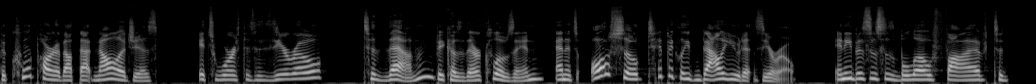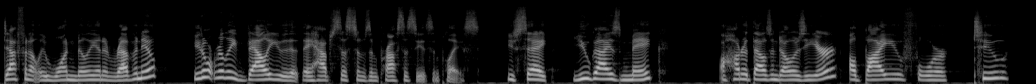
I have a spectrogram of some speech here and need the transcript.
The cool part about that knowledge is it's worth zero to them because they're closing, and it's also typically valued at zero. Any businesses below five to definitely 1 million in revenue, you don't really value that they have systems and processes in place. You say, you guys make $100,000 a year, I'll buy you for two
